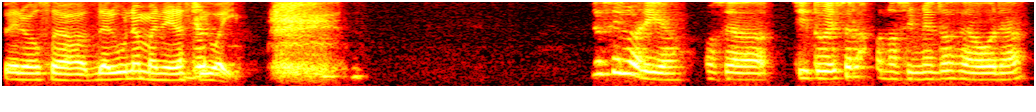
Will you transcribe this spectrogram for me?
Pero, o sea, de alguna manera sigo ahí. Yo sí lo haría. O sea, si tuviese los conocimientos de ahora,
